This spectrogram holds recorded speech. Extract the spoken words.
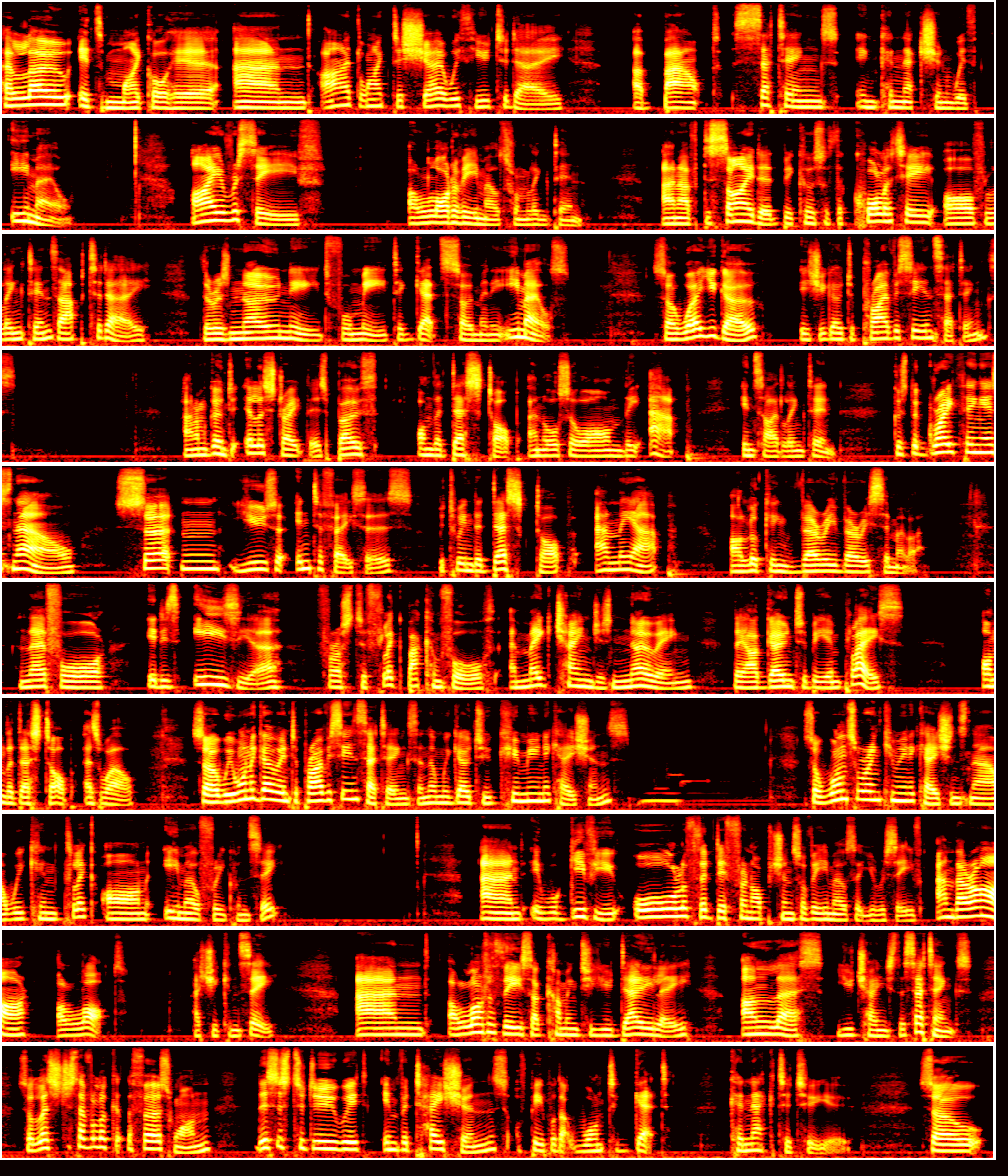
Hello, it's Michael here, and I'd like to share with you today about settings in connection with email. I receive a lot of emails from LinkedIn, and I've decided because of the quality of LinkedIn's app today, there is no need for me to get so many emails. So, where you go is you go to privacy and settings. And I'm going to illustrate this both on the desktop and also on the app inside LinkedIn. Because the great thing is now certain user interfaces between the desktop and the app are looking very very similar. And therefore it is easier for us to flick back and forth and make changes knowing they are going to be in place on the desktop as well. So we want to go into privacy and settings and then we go to communications. So once we're in communications now, we can click on email frequency and it will give you all of the different options of emails that you receive. And there are a lot, as you can see. And a lot of these are coming to you daily unless you change the settings. So let's just have a look at the first one. This is to do with invitations of people that want to get connected to you. So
